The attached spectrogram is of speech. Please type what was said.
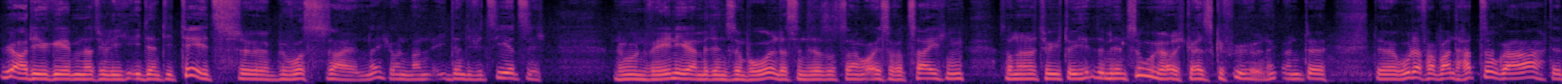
Ja, die geben natürlich Identitätsbewusstsein. Nicht? Und man identifiziert sich nun weniger mit den Symbolen, das sind ja sozusagen äußere Zeichen, sondern natürlich durch, mit dem Zugehörigkeitsgefühl. Nicht? Und äh, der Ruderverband hat sogar, der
